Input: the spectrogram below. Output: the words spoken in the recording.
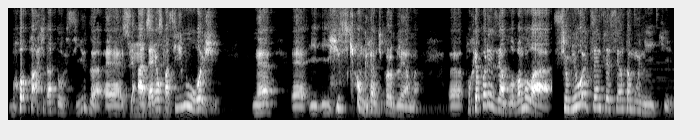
boa parte da torcida é, sim, adere sim, ao fascismo hoje, né? É, e, e, isso que é um grande problema. Uh, porque, por exemplo, vamos lá, se o 1860 Munique,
